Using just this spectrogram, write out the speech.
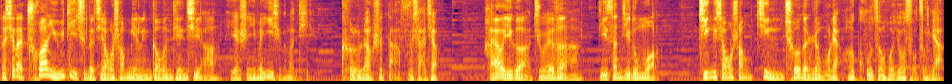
那现在川渝地区的经销商面临高温天气啊，也是因为疫情的问题，客流量是大幅下降。还有一个九月份啊，第三季度末了，经销商进车的任务量和库存会有所增加。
